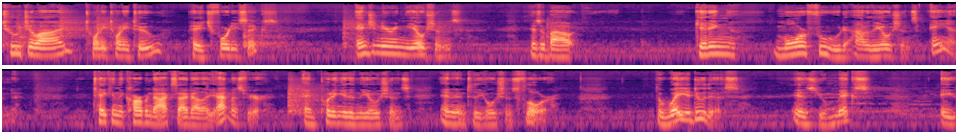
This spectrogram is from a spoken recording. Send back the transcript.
2 July 2022, page 46. Engineering the Oceans is about getting more food out of the oceans and taking the carbon dioxide out of the atmosphere and putting it in the oceans and into the ocean's floor. The way you do this is you mix a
